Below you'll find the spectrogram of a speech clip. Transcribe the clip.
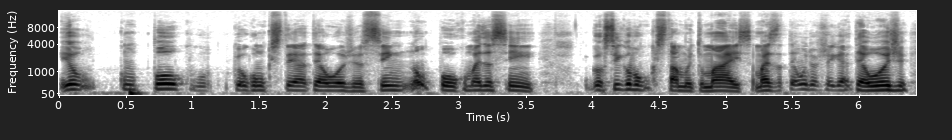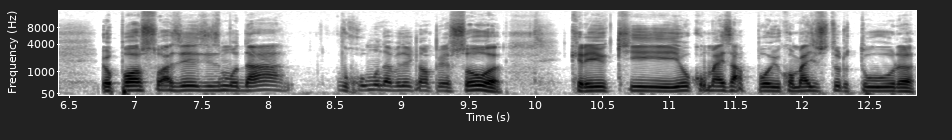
eu, com pouco que eu conquistei até hoje, assim, não pouco, mas assim, eu sei que eu vou conquistar muito mais, mas até onde eu cheguei até hoje, eu posso, às vezes, mudar o rumo da vida de uma pessoa. Creio que eu, com mais apoio, com mais estrutura,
